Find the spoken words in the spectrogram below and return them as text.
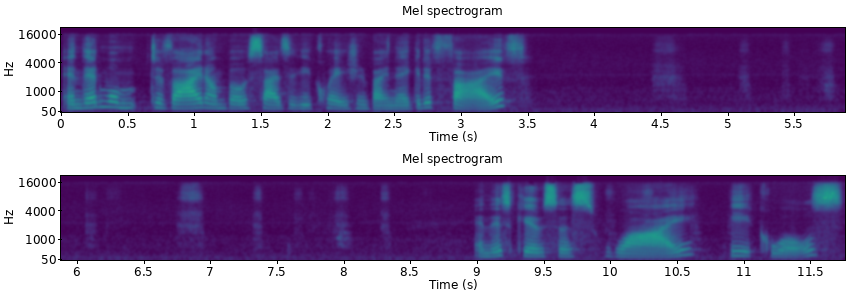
And then we'll divide on both sides of the equation by negative 5. And this gives us y equals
